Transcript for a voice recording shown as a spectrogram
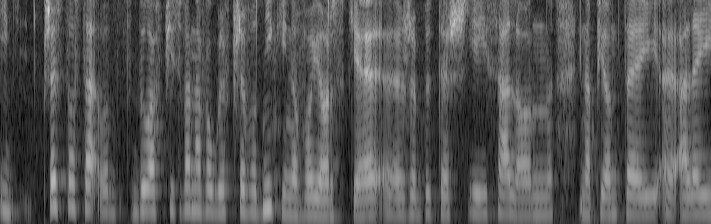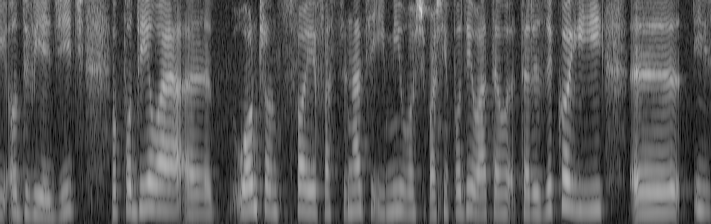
I przez to była wpisywana w ogóle w przewodniki nowojorskie, e, żeby też jej salon na Piątej e, Alei odwiedzić, bo podjęła, e, łącząc swoje fascynacje i miłość, właśnie podjęła te, te ryzyko i, i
